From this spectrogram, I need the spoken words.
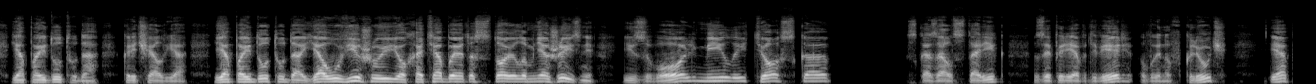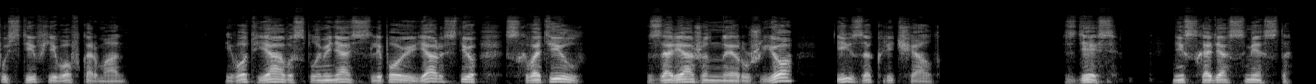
— Я пойду туда! — кричал я. — Я пойду туда! Я увижу ее, хотя бы это стоило мне жизни! — Изволь, милый тезка! — сказал старик, заперев дверь, вынув ключ и опустив его в карман. И вот я, воспламенясь слепою яростью, схватил заряженное ружье и закричал. — Здесь! Не сходя с места.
